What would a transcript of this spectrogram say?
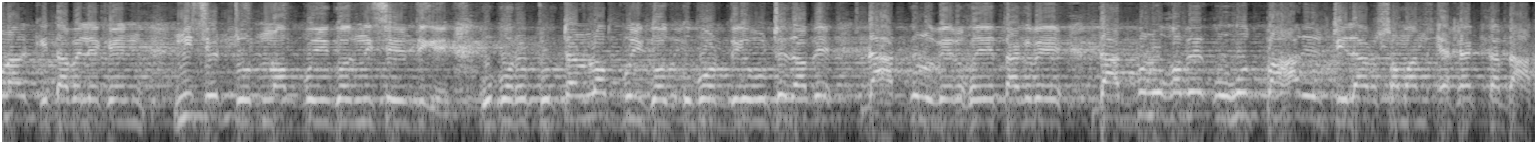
ওনার কিতাবে লেখেন, নিচের টুট নব্বই গজ, নিচের দিকে, উপরের টুটটা নব্বই গজ, উপর দিকে উঠে যাবে, দাঁতগুলো বের হয়ে থাকবে, দাঁতগুলো হবে উহুদ পাহাড়ের টিলার সমান এক একটা দাঁত।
